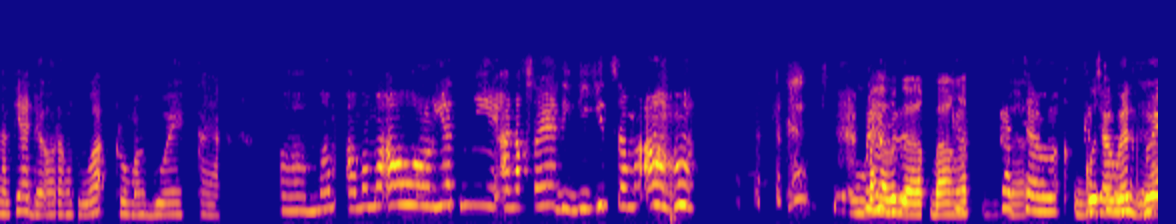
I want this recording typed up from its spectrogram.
nanti ada orang tua ke rumah gue kayak oh, mam, ah, mama Aul lihat nih anak saya digigit sama Aul Sumpah lu galak banget. Kacau. Gue tuh banget. Gue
